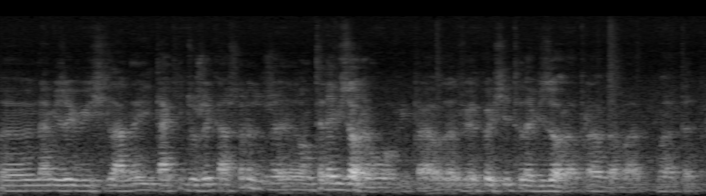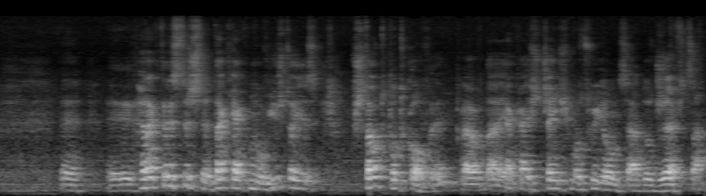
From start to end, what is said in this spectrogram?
e, na Mierzei Wiślanej i taki duży kaszor, że on telewizorem łowi, prawda, wielkości telewizora, prawda, ma, ma ten. E, e, Charakterystyczne, tak jak mówisz, to jest kształt podkowy, prawda, jakaś część mocująca do drzewca.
